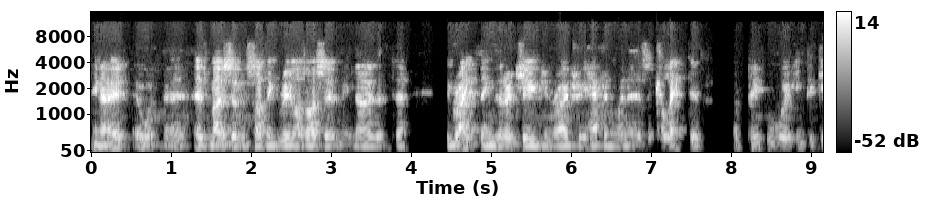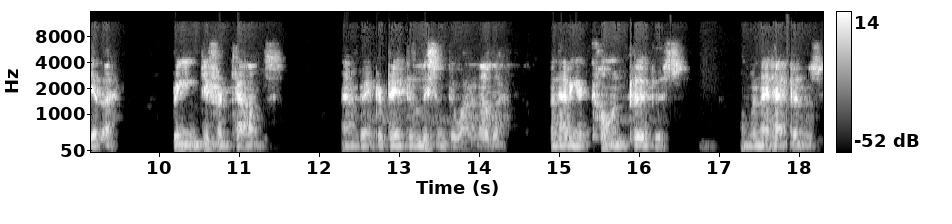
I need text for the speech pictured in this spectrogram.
You know, as most of us I think realise, I certainly know that uh, the great things that are achieved in Rotary happen when there's a collective of people working together, bringing different talents, and being prepared to listen to one another, and having a common purpose. And when that happens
